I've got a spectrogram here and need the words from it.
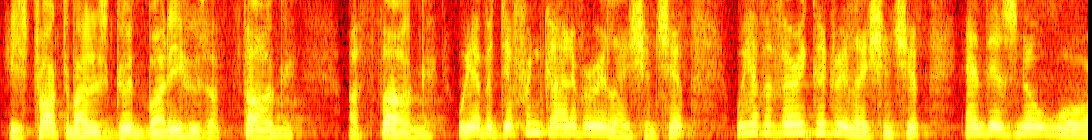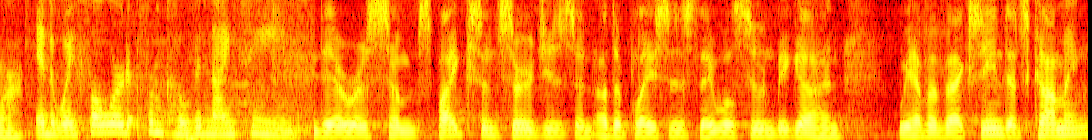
He's talked about his good buddy who's a thug a thug. We have a different kind of a relationship. We have a very good relationship, and there's no war. In the way forward from COVID 19. There are some spikes and surges in other places. They will soon be gone. We have a vaccine that's coming.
